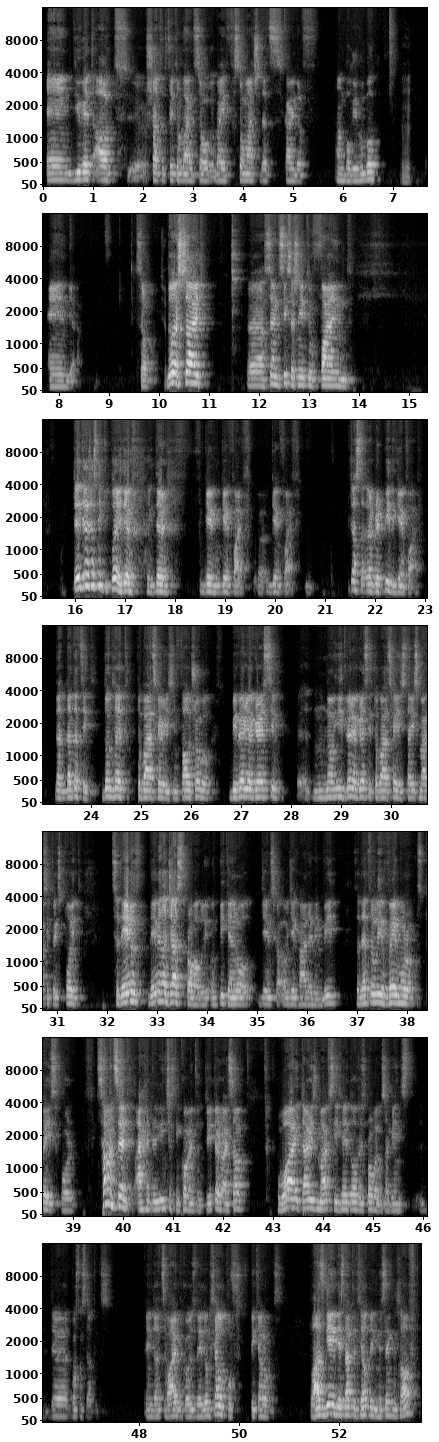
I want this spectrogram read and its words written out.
and you get out uh, shot at free throw line so by so much that's kind of unbelievable. Mm-hmm. And yeah. So the other side, uh, 76ers need to find. They, just need to play their their game game five uh, game five. Just repeat game five That, that that's it. Don't let Tobias Harris in foul trouble. Be very aggressive. Uh, no need very aggressive Tobias Harris, Tyrese Maxey to exploit. So they will they will adjust probably on pick and roll James or Jake Harden and Embiid. So that will leave way more space for. Someone said I had an interesting comment on Twitter. I saw why Tyrese Maxey had all these problems against the Boston Celtics, and that's why because they don't help of pick and rolls. Last game they started helping in the second half.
